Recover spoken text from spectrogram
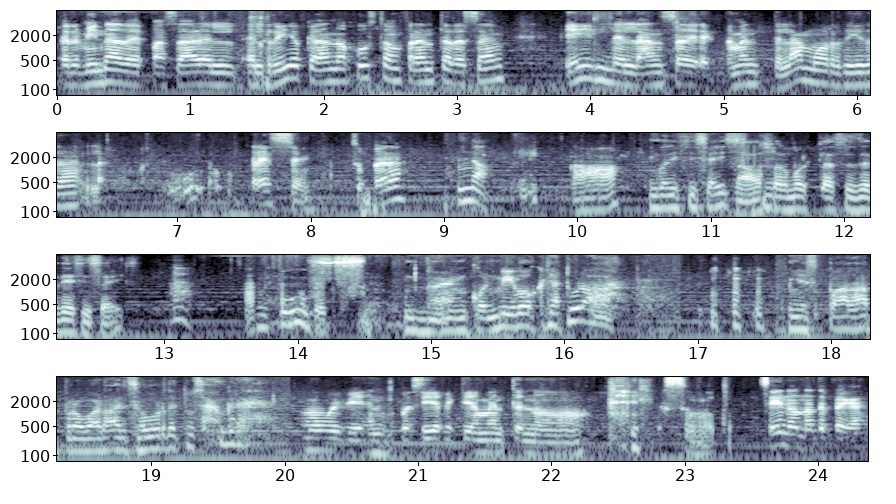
Termina de pasar el, el río quedando justo enfrente de Zen y le lanza directamente la mordida. La 13. ¿Supera? No. No. Tengo 16. No, su armor class es de 16. Santo. Ven conmigo, criatura. Mi espada probará el sabor de tu sangre. Muy bien, pues sí, efectivamente no. Sí, no, no te pega.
